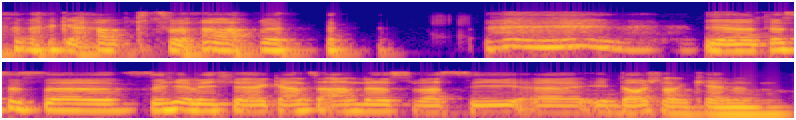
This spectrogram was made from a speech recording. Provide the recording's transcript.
gehabt zu haben. ja, das ist äh, sicherlich äh, ganz anders, was Sie äh, in Deutschland kennen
